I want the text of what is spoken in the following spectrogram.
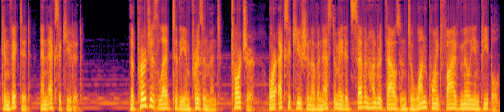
convicted, and executed. The purges led to the imprisonment, torture, or execution of an estimated 700,000 to 1.5 million people,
